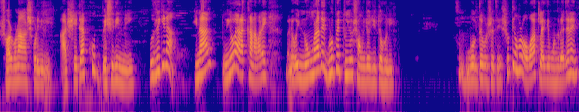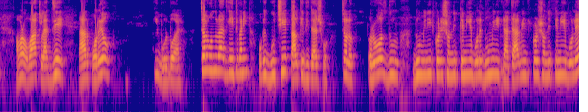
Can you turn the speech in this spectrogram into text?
সর্বনাশ করে দিবি। আর সেটা খুব বেশি দিন নেই। বুঝলি কি না? হিনাল, তুইও আর একখানা মানে মানে ওই নোংরাদের গ্রুপে তুইও সংযোজিত হলি। বলতে বসেছে, সত্যি আমার অবাক লাগছে বন্ধুরা, জানেন? আমার অবাক লাগছে। তারপরেও কি বলব আর? চলো বন্ধুরা, আজকে এইটুখানি ওকে গুছিয়ে কালকে দিতে আসব। চলো, রোজ দু দু মিনিট করে সন্দীপকে নিয়ে বলে, দু মিনিট না, চার মিনিট করে সন্দীপকে নিয়ে বলে,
